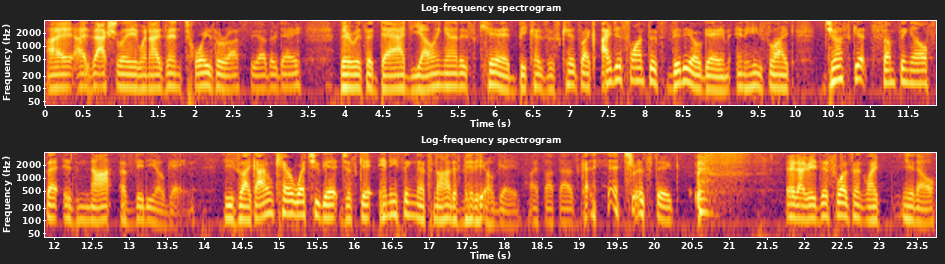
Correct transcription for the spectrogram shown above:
I, I was actually, when I was in Toys R Us the other day, there was a dad yelling at his kid because his kid's like, I just want this video game. And he's like, just get something else that is not a video game. He's like, I don't care what you get, just get anything that's not a video game. I thought that was kind of interesting. And I mean, this wasn't like, you know,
